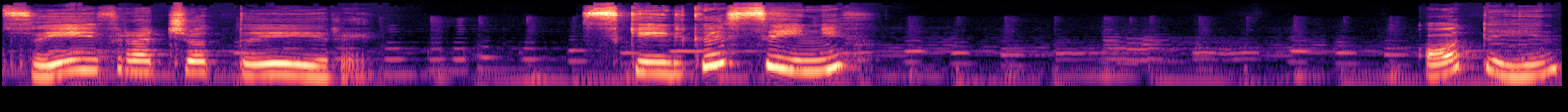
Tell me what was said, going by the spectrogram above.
Цифра чотири. Скільки синіх? Один.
